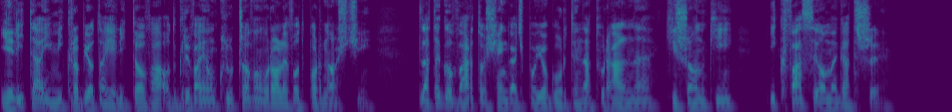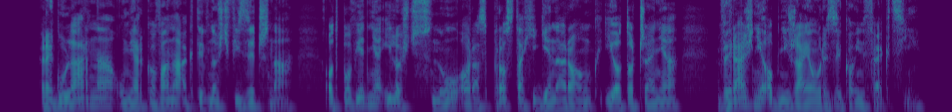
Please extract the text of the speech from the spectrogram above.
Jelita i mikrobiota jelitowa odgrywają kluczową rolę w odporności, dlatego warto sięgać po jogurty naturalne, kiszonki i kwasy omega-3. Regularna, umiarkowana aktywność fizyczna, odpowiednia ilość snu oraz prosta higiena rąk i otoczenia wyraźnie obniżają ryzyko infekcji.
